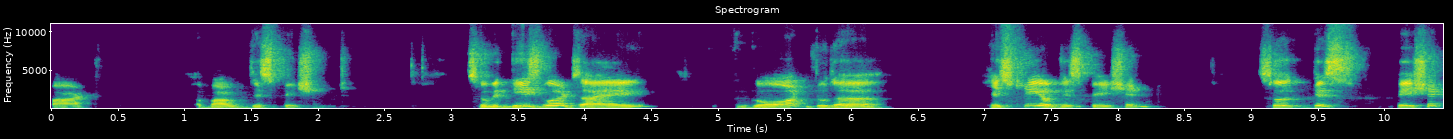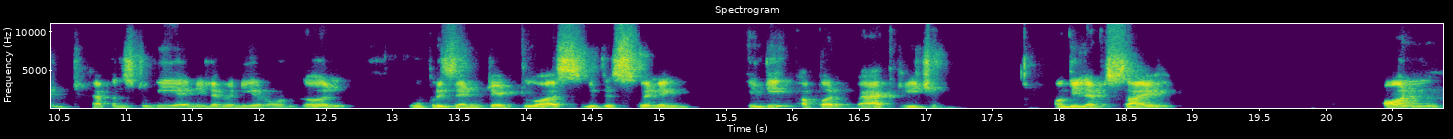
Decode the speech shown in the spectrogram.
part about this patient. So with these words, I go on to the history of this patient. So this patient happens to be an 11-year-old girl who presented to us with a swelling in the upper back region on the left side. On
